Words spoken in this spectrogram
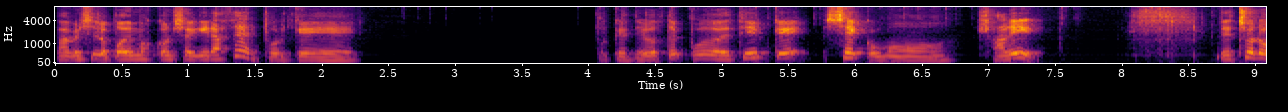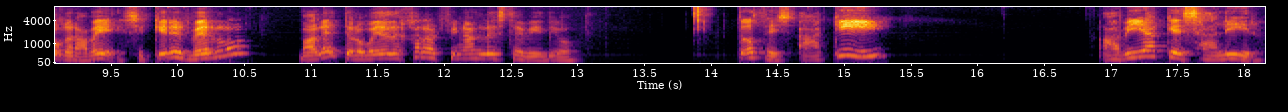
A ver si lo podemos conseguir hacer, porque... Porque yo te puedo decir que sé cómo salir. De hecho, lo grabé. Si quieres verlo, ¿vale? Te lo voy a dejar al final de este vídeo. Entonces, aquí había que salir,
